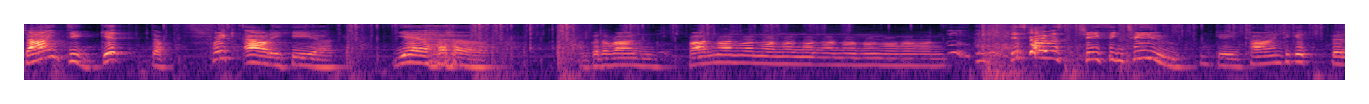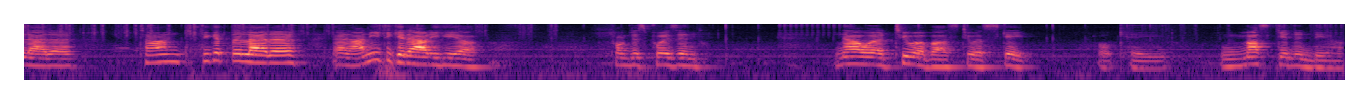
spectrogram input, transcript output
Time to get the freak out of here. Yeah. I'm gonna run. Run, run, run, run, run, run, run, run, run, run, run, run. This guy was chasing too. Okay, time to get the ladder. time to get the ladder, and I need to get out of here from this prison. Now are two of us to escape. Okay, we must get in there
